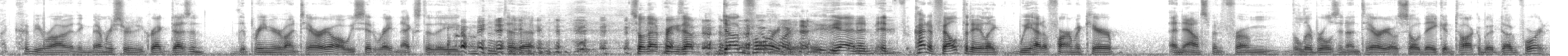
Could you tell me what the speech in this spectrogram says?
I could be wrong. I think memory serves me correct. Doesn't the premier of Ontario always sit right next to the to the. So that brings up Doug Ford. Yeah, and it, it kind of felt today like we had a pharmacare announcement from the Liberals in Ontario so they could talk about Doug Ford.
